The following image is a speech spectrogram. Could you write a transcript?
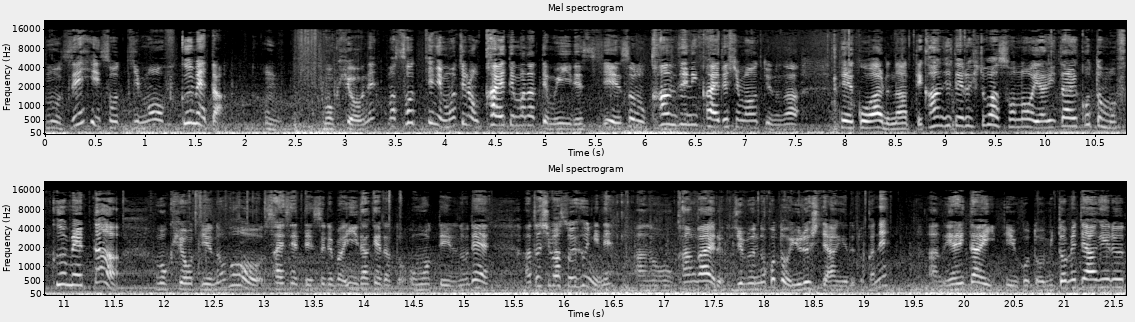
もうぜひそっちも含めたうん、目標をね、まあ、そっちにもちろん変えてもらってもいいですしその完全に変えてしまうっていうのが抵抗あるなって感じてる人はそのやりたいことも含めた目標っていうのを再設定すればいいだけだと思っているので私はそういうふうにねあの考える自分のことを許してあげるとかねあのやりたいっていうことを認めてあげる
